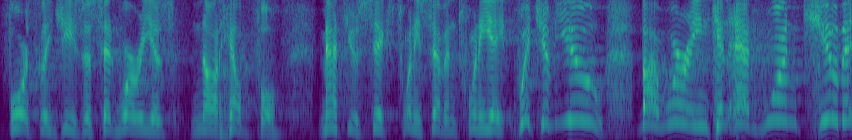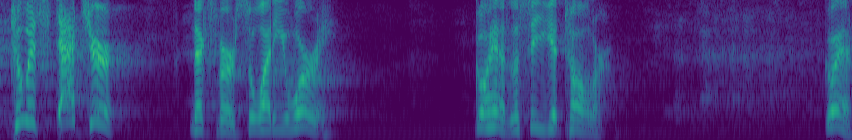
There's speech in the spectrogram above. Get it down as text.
Fourthly, Jesus said, Worry is not helpful. Matthew 6, 27, 28. Which of you, by worrying, can add one cubit to his stature? Next verse. So why do you worry? Go ahead, let's see you get taller. Go ahead,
